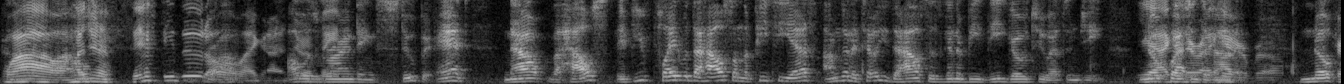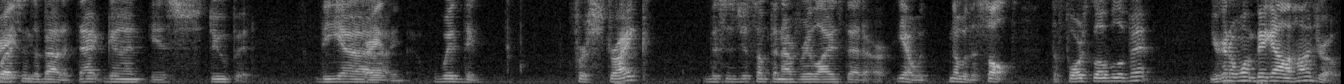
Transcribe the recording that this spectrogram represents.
And Wow, I 150, dude! Bro, oh my god, I was amazing. grinding stupid. And now the house, if you've played with the house on the PTS, I'm going to tell you the house is going to be the go-to SMG. Yeah, no I questions it right about here, it. bro. No questions about it. That gun is stupid. The uh, with the for strike, this is just something I've realized that are yeah with no with assault, the fourth global event, you're gonna want big Alejandro,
